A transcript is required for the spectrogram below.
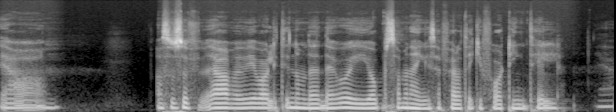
Ja. Altså, så, ja, vi var litt innom det. Det er jo i jobbsammenheng hvis jeg føler at jeg ikke får ting til. Ja.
